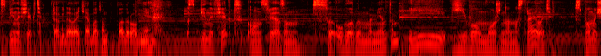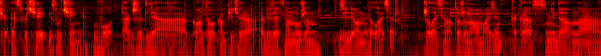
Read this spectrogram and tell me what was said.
спин-эффекте. Так, давайте об этом поподробнее. Спин-эффект, он связан с угловым моментом, и его можно настраивать с помощью СВЧ излучения. Вот. Также для квантового компьютера обязательно нужен зеленый лазер, желательно тоже на алмазе. Как раз недавно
